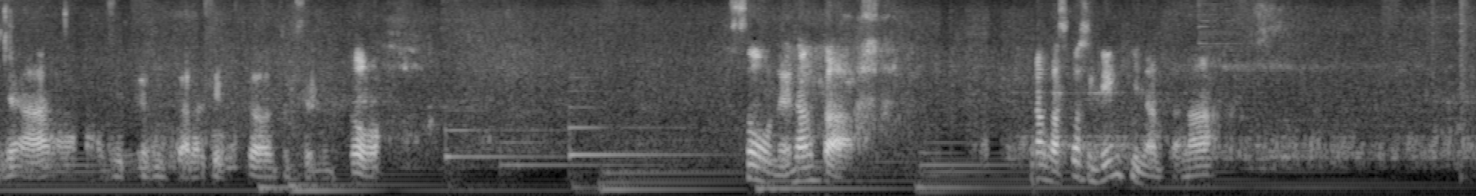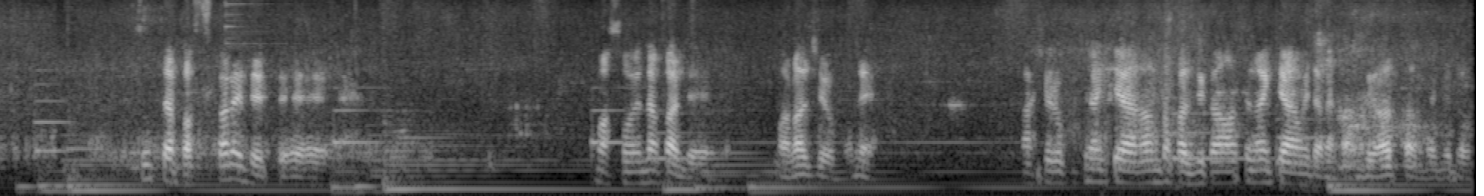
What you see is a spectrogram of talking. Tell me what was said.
じゃあ、自分からチェックアウトすると、そうね、なんか、なんか少し元気になったな。ちょっとやっぱ疲れてて、まあそういう中で、まあラジオもね、あ、収録しなきゃ、なんとか時間合わせなきゃ、みたいな感じがあったんだけど、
